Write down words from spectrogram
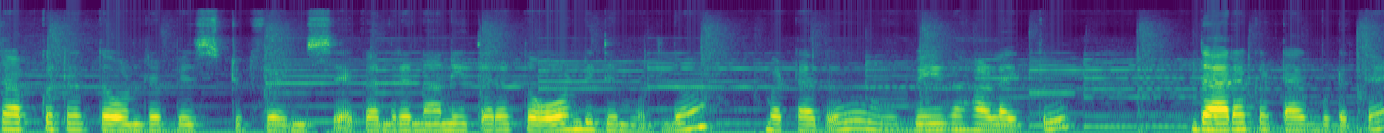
ಚಾಪ್ ಕಟರ್ ತೊಗೊಂಡ್ರೆ ಬೆಸ್ಟ್ ಫ್ರೆಂಡ್ಸ್ ಯಾಕಂದರೆ ನಾನು ಈ ಥರ ತೊಗೊಂಡಿದ್ದೆ ಮೊದಲು ಬಟ್ ಅದು ಬೇಗ ಹಾಳಾಯಿತು, ದಾರ ಕಟ್ಟಾಗ್ಬಿಡುತ್ತೆ.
